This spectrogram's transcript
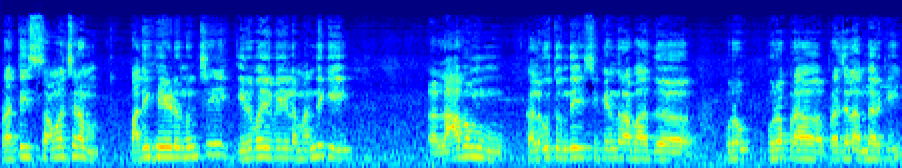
ప్రతి సంవత్సరం పదిహేడు నుంచి ఇరవై వేల మందికి లాభం కలుగుతుంది సికింద్రాబాద్ పుర పుర ప్ర- ప్రజలందరికీ.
